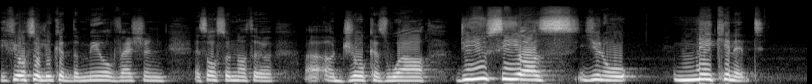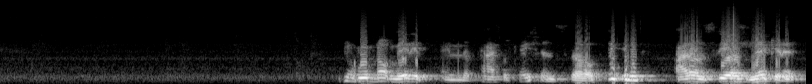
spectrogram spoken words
If you also look at the male version, it's also not a, a joke as well. Do you see us, you know, making it? We've not made it in the past occasions, so I don't see us making it.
